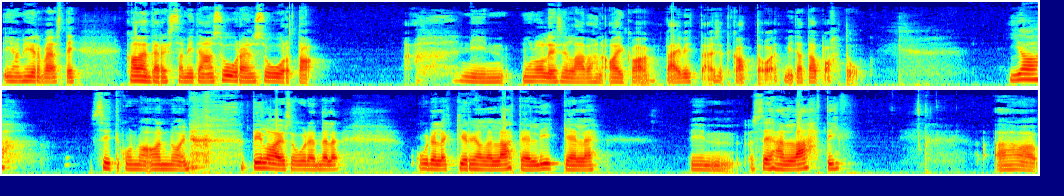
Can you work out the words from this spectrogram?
ihan hirveästi kalenterissa mitään suuren suurta niin mulla oli sillä vähän aikaa päivittäin sitten katsoa, että mitä tapahtuu. Ja sitten kun mä annoin tilaisuuden tälle uudelle kirjalle lähteä liikkeelle, niin sehän lähti. Ää,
